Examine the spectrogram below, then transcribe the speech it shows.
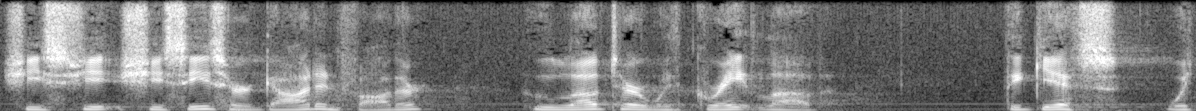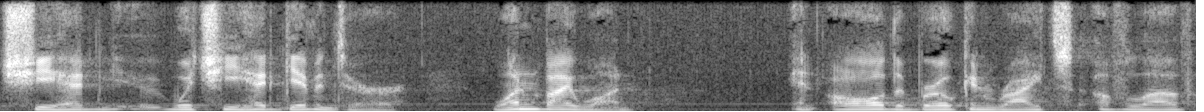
She, she, she sees her God and Father, who loved her with great love, the gifts which, she had, which he had given to her, one by one, and all the broken rights of love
